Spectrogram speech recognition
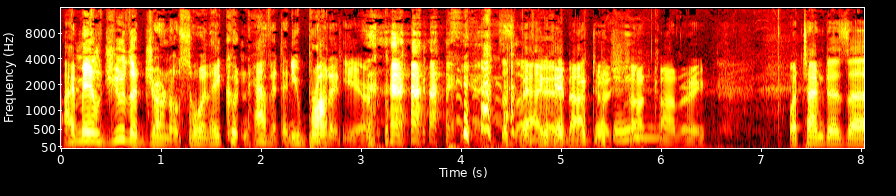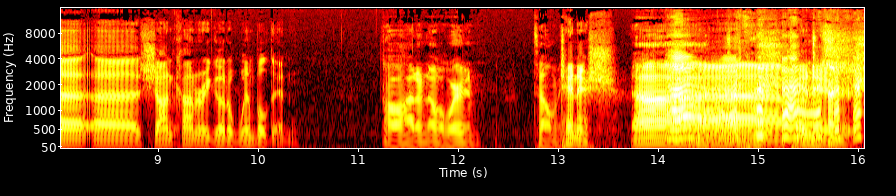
I mailed you the journal so they couldn't have it, and you brought it here. I cannot do a Sean Connery. What time does uh, uh, Sean Connery go to Wimbledon? Oh, I don't know. Where in? Tell me. Tennis. Ah, Ah, Tennis.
